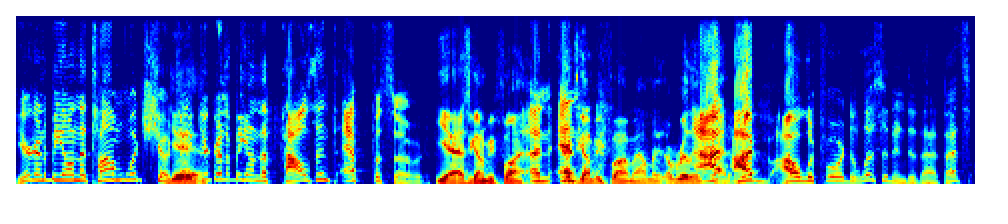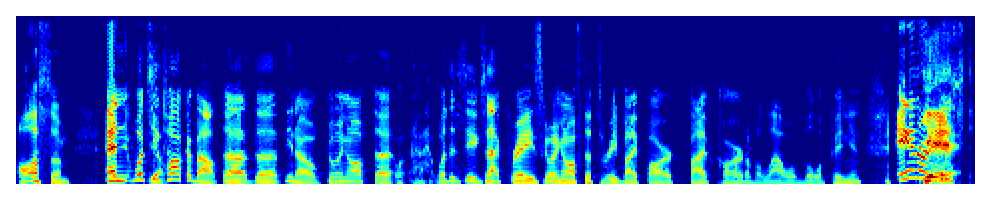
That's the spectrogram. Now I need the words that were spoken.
you're going to be on the tom woods show Yeah. dude you're going to be on the thousandth episode Yeah, that's gonna be fun. and that's gonna be fun, man. I'm, I'm really I, excited. it. I I'll look forward to listening to that. That's awesome. And what's Yeah. he talk about? The the you know going off the what is the exact phrase? Going off the three by far five card of allowable opinion. Anarchist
